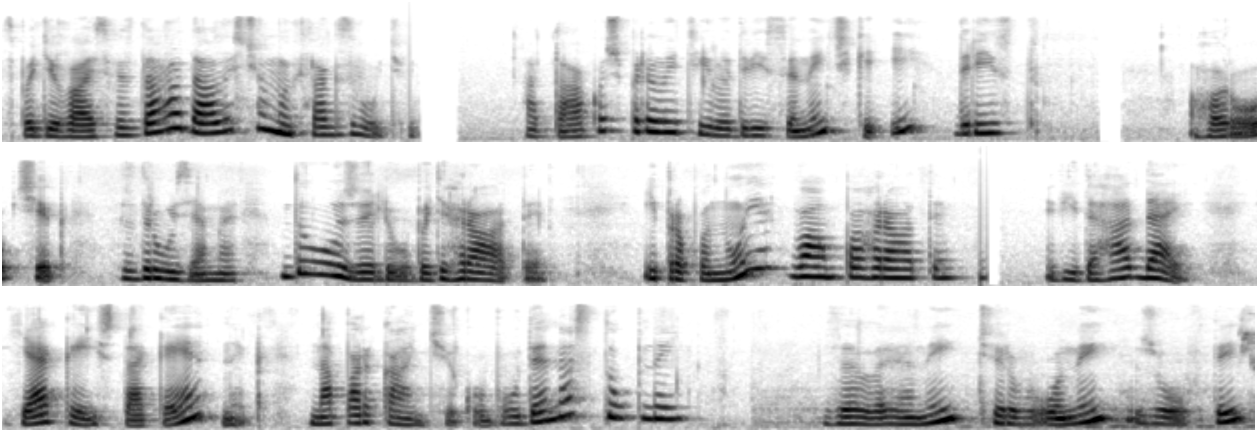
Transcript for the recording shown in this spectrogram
Сподіваюсь, ви здогадались, чому їх так звуть. А також прилетіли дві синички і дрізд. Горобчик з друзями дуже любить грати і пропонує вам пограти. Відгадай, який штакетник на парканчику буде наступний? Зелений, червоний, жовтий,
